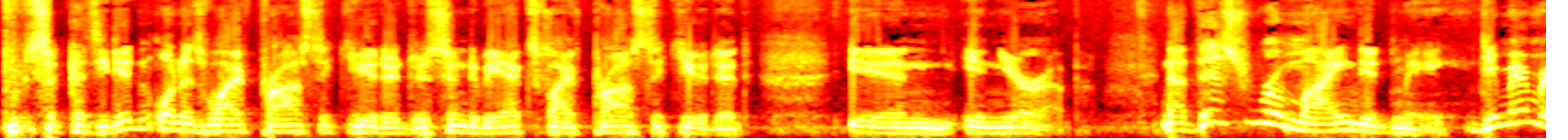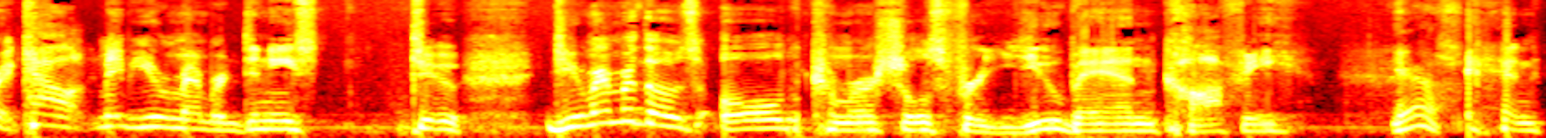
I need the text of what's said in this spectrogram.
Because he didn't want his wife prosecuted, or soon to be ex wife prosecuted in, in Europe. Now, this reminded me. Do you remember, Cal? Maybe you remember Denise too. Do you remember those old commercials for Yuban coffee? Yes. And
